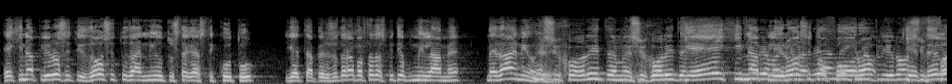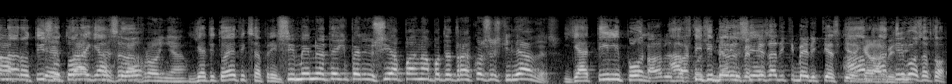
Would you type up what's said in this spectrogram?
έχει να πληρώσει τη δόση του δανείου του στεγαστικού του, γιατί τα περισσότερα από αυτά τα σπίτια που μιλάμε με δάνειο Με είναι. συγχωρείτε, με συγχωρείτε. Και έχει να Κύριε πληρώσει Βαγγελάτη, το αν έχει φόρο να πληρώσει και θέλω ΦΑΠ να ρωτήσω και τώρα ΤΑΚ για τέσσερα αυτό, χρόνια, γιατί το έθιξα πριν. σημαίνει ότι έχει περιουσία πάνω από 400.000. Γιατί λοιπόν αυτή την περιουσία. Με ποιες αντικειμενικές, κύριε Καραβίτη. Ακριβώς αυτό.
